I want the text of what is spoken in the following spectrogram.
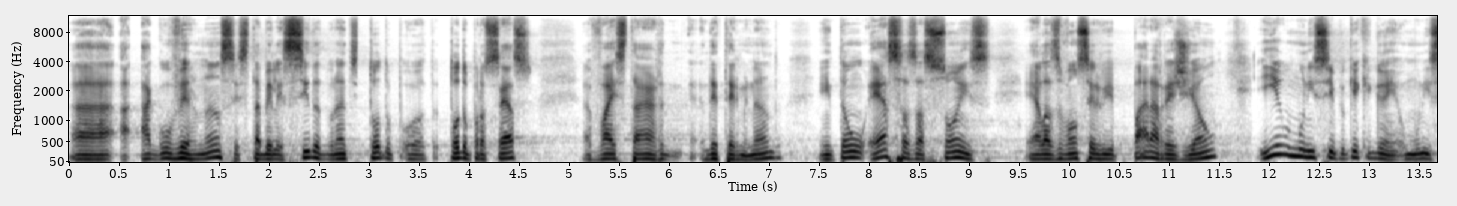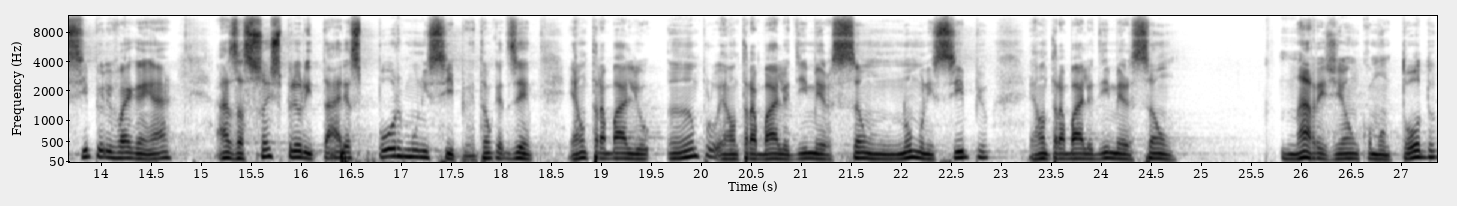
a, a, a governança estabelecida durante todo, todo o processo vai estar determinando. Então, essas ações elas vão servir para a região e o município, o que, que ganha? O município ele vai ganhar as ações prioritárias por município. Então, quer dizer, é um trabalho amplo, é um trabalho de imersão no município, é um trabalho de imersão na região como um todo.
